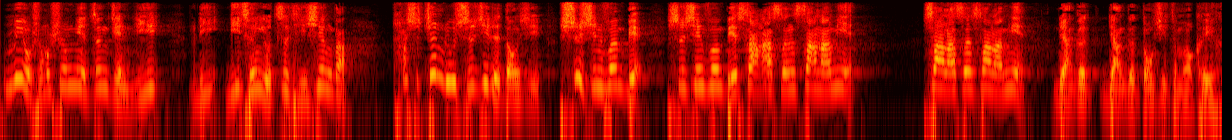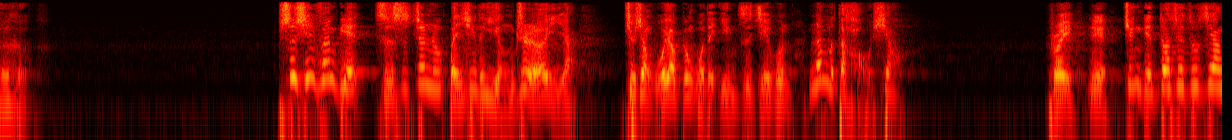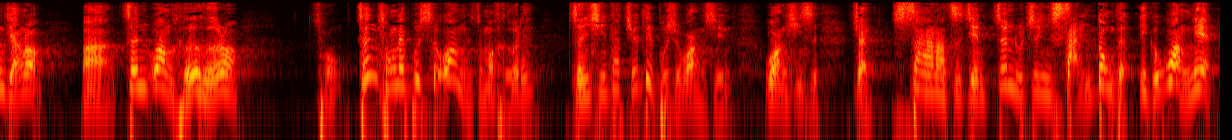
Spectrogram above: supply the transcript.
没有什么生灭增减离离离成有自体性的，它是真如实际的东西。是心分别，是心分别，刹那生，刹那灭，刹那生，刹那灭。两个两个东西怎么可以合合？世心分别只是真如本性的影子而已啊！就像我要跟我的影子结婚，那么的好笑。所以你经典大家都这样讲了啊，真妄合合了。从真从来不是妄，怎么合呢？真心它绝对不是妄心，妄心是在刹那之间真如之心闪动的一个妄念，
